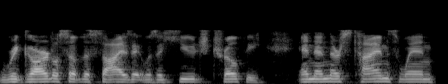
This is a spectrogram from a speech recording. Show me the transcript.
regardless of the size, it was a huge trophy. And then there's times when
